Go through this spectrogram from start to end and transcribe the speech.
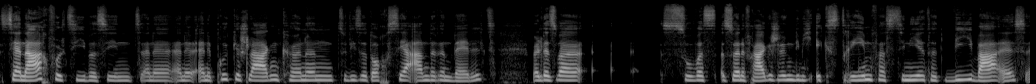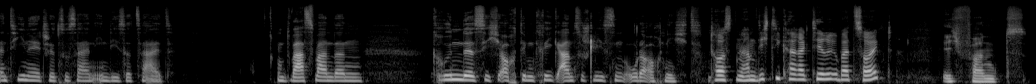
sehr nachvollziehbar sind, eine, eine, eine Brücke schlagen können zu dieser doch sehr anderen Welt, weil das war sowas, so eine Fragestellung, die mich extrem fasziniert hat. Wie war es, ein Teenager zu sein in dieser Zeit? Und was waren dann Gründe, sich auch dem Krieg anzuschließen oder auch nicht? Thorsten, haben dich die Charaktere überzeugt? Ich fand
